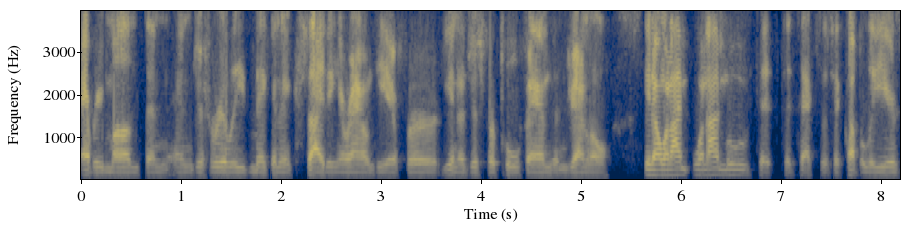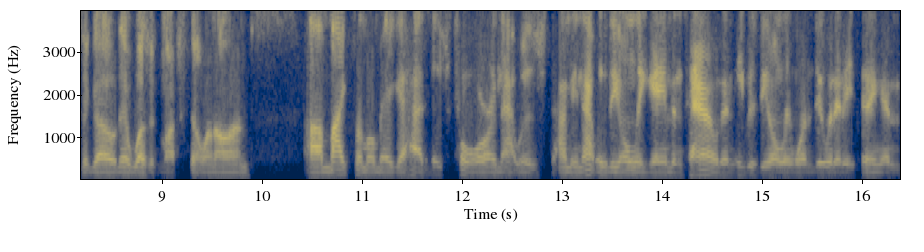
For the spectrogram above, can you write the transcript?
every month and and just really making it exciting around here for you know just for pool fans in general. You know when I when I moved to, to Texas a couple of years ago, there wasn't much going on uh, Mike from Omega had his tour, and that was, I mean, that was the only game in town, and he was the only one doing anything. And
